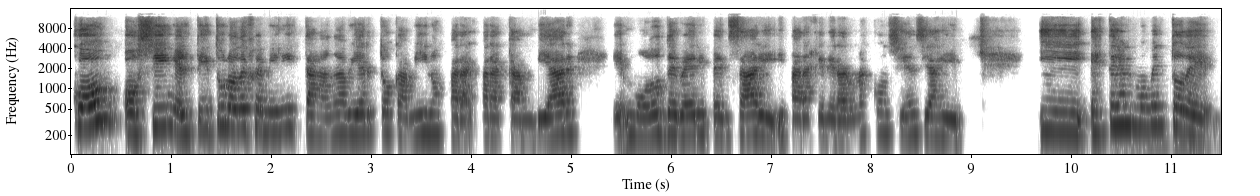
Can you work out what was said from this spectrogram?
con o sin el título de feministas han abierto caminos para, cambiar eh, modos de ver y pensar y, para generar unas conciencias. Y, y, este es el momento de,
